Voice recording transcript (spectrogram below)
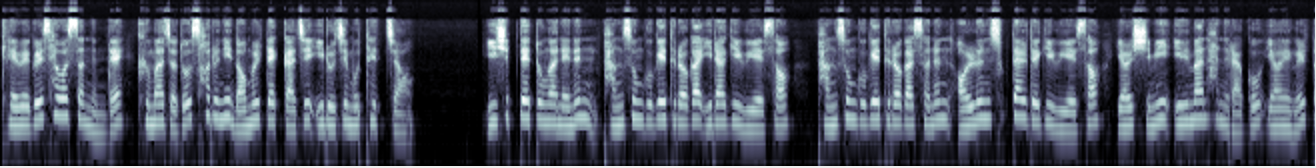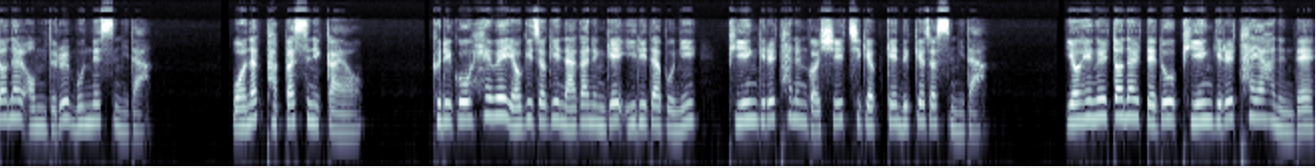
계획을 세웠었는데 그마저도 서른이 넘을 때까지 이루지 못했죠. 20대 동안에는 방송국에 들어가 일하기 위해서 방송국에 들어가서는 얼른 숙달되기 위해서 열심히 일만 하느라고 여행을 떠날 엄두를 못 냈습니다. 워낙 바빴으니까요. 그리고 해외 여기저기 나가는 게 일이다 보니 비행기를 타는 것이 지겹게 느껴졌습니다. 여행을 떠날 때도 비행기를 타야 하는데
